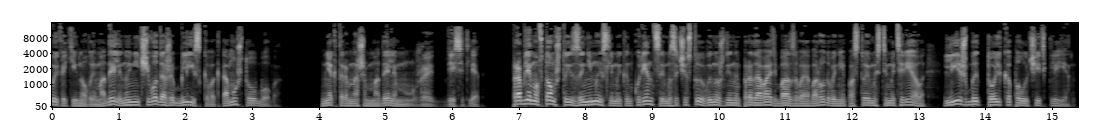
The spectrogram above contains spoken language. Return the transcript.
кое-какие новые модели, но ничего даже близкого к тому, что у Боба. Некоторым нашим моделям уже 10 лет. Проблема в том, что из-за немыслимой конкуренции мы зачастую вынуждены продавать базовое оборудование по стоимости материала, лишь бы только получить клиента.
